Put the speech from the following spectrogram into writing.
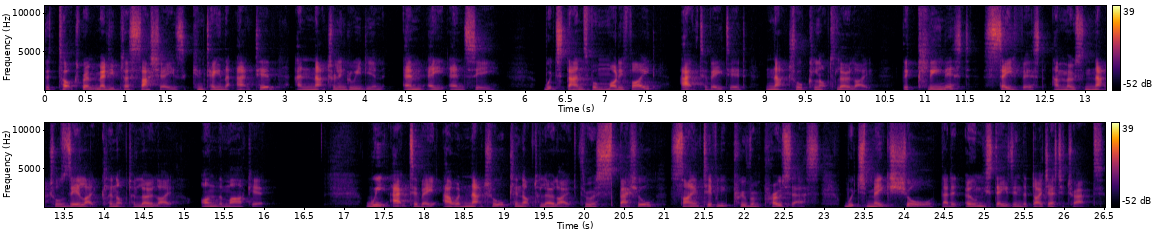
The ToxPrevent MediPlus sachets contain the active and natural ingredient MANC, which stands for Modified Activated Natural Clinoptilolite, the cleanest, safest and most natural zeolite clinoptilolite on the market. We activate our natural clinoptilolite through a special scientifically proven process which makes sure that it only stays in the digestive tract.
